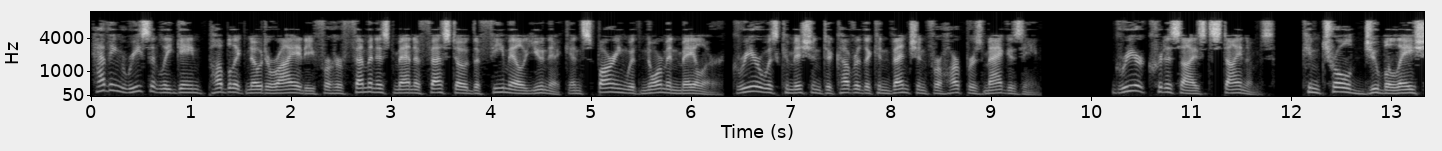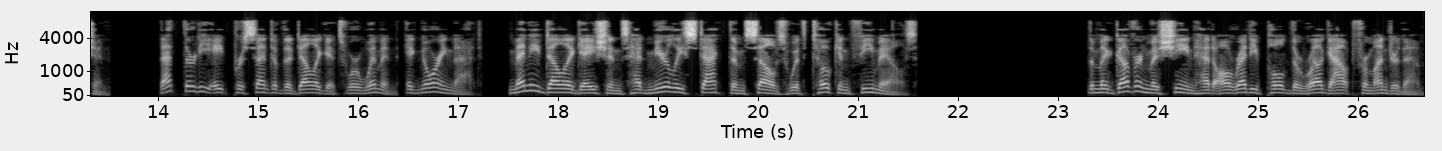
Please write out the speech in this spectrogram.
Having recently gained public notoriety for her feminist manifesto The Female Eunuch and sparring with Norman Mailer, Greer was commissioned to cover the convention for Harper's Magazine. Greer criticized Steinem's controlled jubilation, that 38% of the delegates were women, ignoring that Many delegations had merely stacked themselves with token females. The McGovern machine had already pulled the rug out from under them.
